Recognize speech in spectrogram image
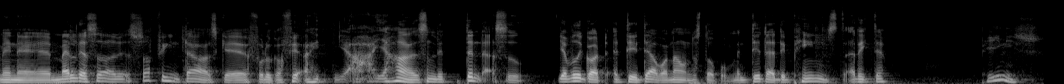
Men øh, Malte sidder der så fint der og skal fotografere. Ja, jeg har sådan lidt den der side. Jeg ved godt, at det er der, hvor navnet står på, men det der er det pæneste, er det ikke det? Penis.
